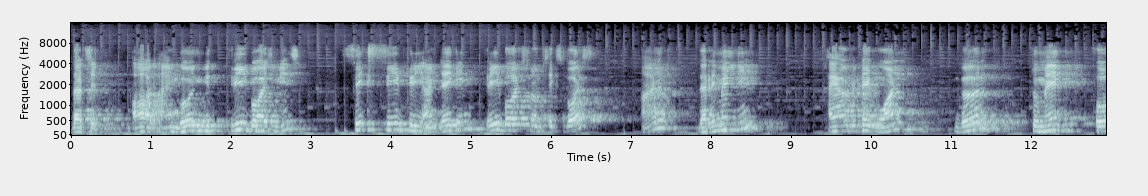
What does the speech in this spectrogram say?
That's it. Or I'm going with three boys means 6C3. I'm taking three boys from six boys and the remaining I have to take one girl to make four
